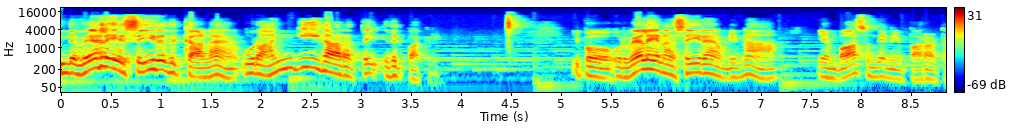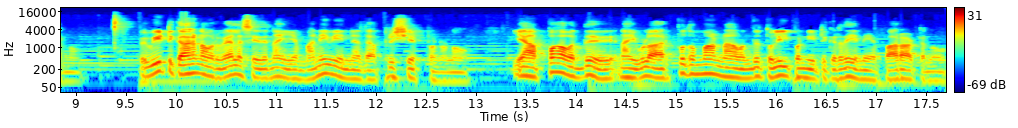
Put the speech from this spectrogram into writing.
இந்த வேலையை செய்கிறதுக்கான ஒரு அங்கீகாரத்தை எதிர்பார்க்குறீங்க. இப்போது ஒரு வேலையை நான் செய்கிறேன் அப்படின்னா என் பாஸ் வந்து என்னை பாராட்டணும். இப்போ வீட்டுக்காக நான் ஒரு வேலை செய்தேன்னா என் மனைவி என்னை அதை அப்ரிஷியேட் பண்ணணும். என் அப்பா வந்து நான் இவ்வளோ அற்புதமாக நான் வந்து தொழில் பண்ணிட்டு இருக்கிறத என்னை பாராட்டணும்.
